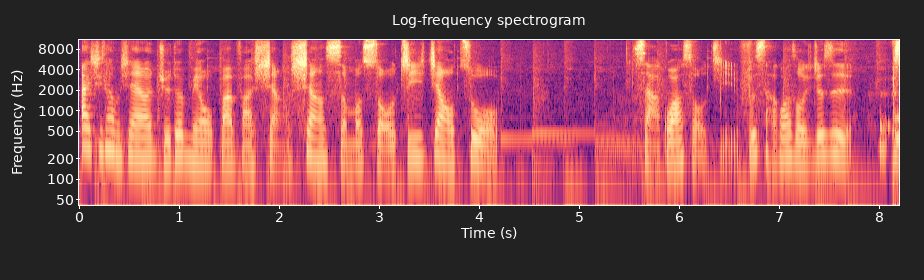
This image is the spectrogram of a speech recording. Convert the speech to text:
艾希他们现在绝对没有办法想象什么手机叫做。傻瓜手机不是傻瓜手机，就是 不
